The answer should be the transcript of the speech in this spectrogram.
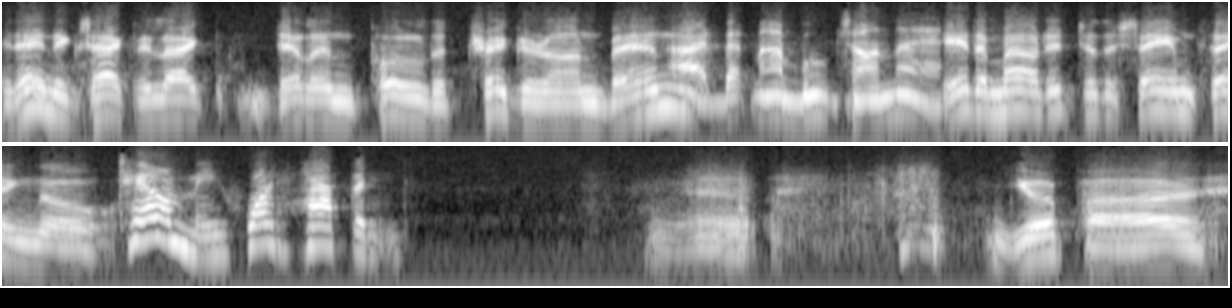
it ain't exactly like Dillon pulled the trigger on Ben. I'd bet my boots on that. It amounted to the same thing, though. Tell me what happened. Well, your pa,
